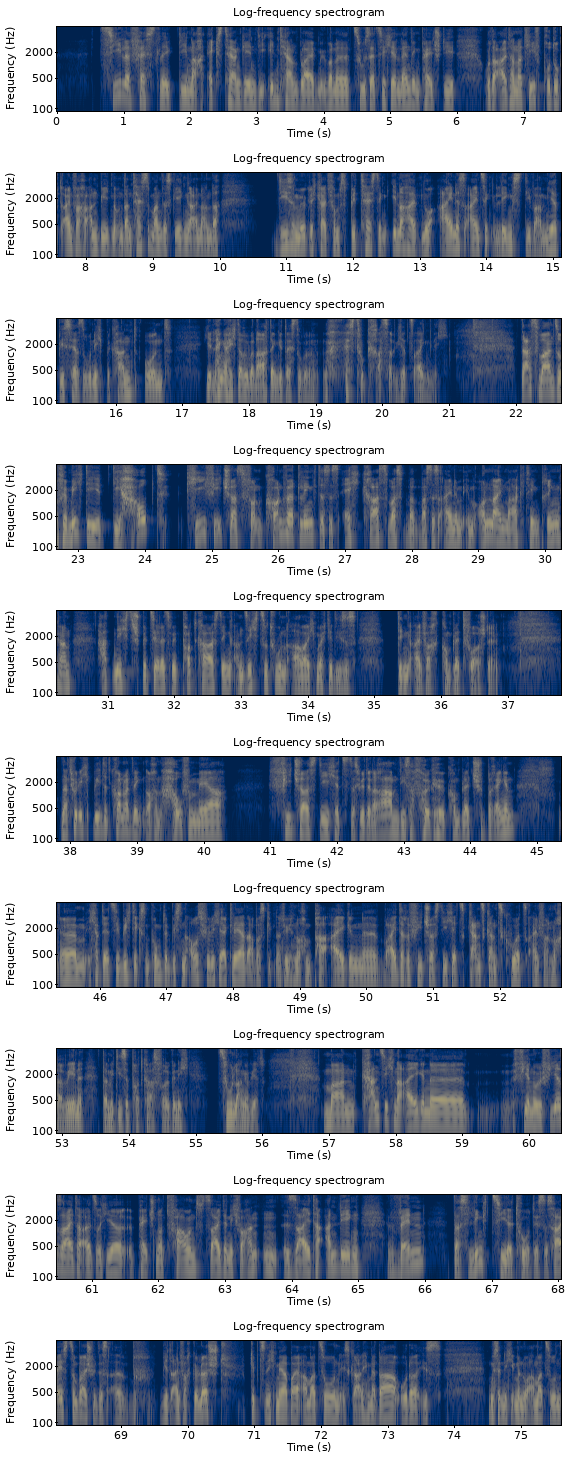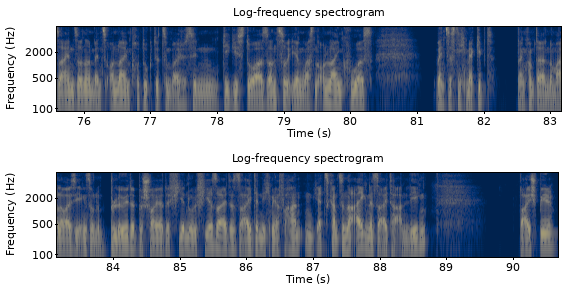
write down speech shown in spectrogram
Ziele festlegt, die nach extern gehen, die intern bleiben, über eine zusätzliche Landingpage, die oder Alternativprodukt einfach anbieten und dann testet man das gegeneinander. Diese Möglichkeit vom Split-Testing innerhalb nur eines einzigen Links, die war mir bisher so nicht bekannt und je länger ich darüber nachdenke, desto, desto krasser wird's eigentlich. Das waren so für mich die, die Haupt Key Features von ConvertLink. Das ist echt krass, was, was es einem im Online-Marketing bringen kann. Hat nichts Spezielles mit Podcasting an sich zu tun, aber ich möchte dieses Ding einfach komplett vorstellen. Natürlich bietet ConvertLink noch einen Haufen mehr Features, die ich jetzt, das wird den Rahmen dieser Folge komplett sprengen. Ähm, ich habe dir jetzt die wichtigsten Punkte ein bisschen ausführlicher erklärt, aber es gibt natürlich noch ein paar eigene weitere Features, die ich jetzt ganz, ganz kurz einfach noch erwähne, damit diese Podcast-Folge nicht zu lange wird. Man kann sich eine eigene 404-Seite, also hier Page Not Found, Seite nicht vorhanden, Seite anlegen, wenn das Linkziel tot ist. Das heißt zum Beispiel, das äh, wird einfach gelöscht, gibt's nicht mehr bei Amazon, ist gar nicht mehr da oder ist muss ja nicht immer nur Amazon sein, sondern wenn es Online-Produkte zum Beispiel sind, Digistore, sonst so irgendwas, ein Online-Kurs, wenn es das nicht mehr gibt, dann kommt da normalerweise irgend so blöde, bescheuerte 404-Seite, Seite nicht mehr vorhanden. Jetzt kannst du eine eigene Seite anlegen. Beispiel,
